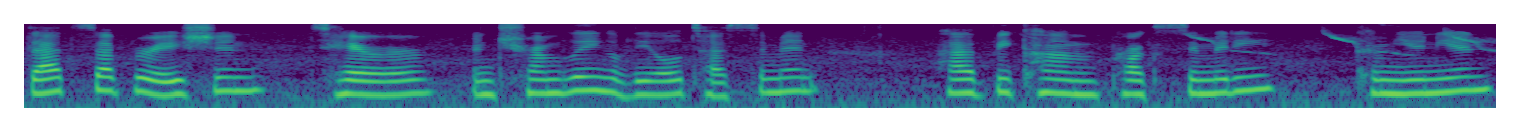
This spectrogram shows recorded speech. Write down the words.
That separation, terror, and trembling of the Old Testament have become proximity, communion,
